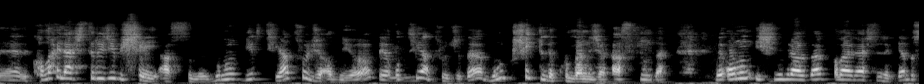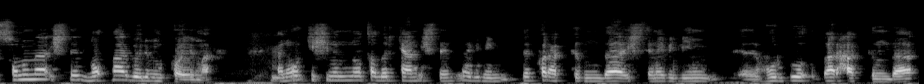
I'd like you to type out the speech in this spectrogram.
e, kolaylaştırıcı bir şey aslında. Bunu bir tiyatrocu alıyor ve o tiyatrocu da bunu bu şekilde kullanacak aslında. Ve onun işini biraz daha kolaylaştıracak. Ya da sonuna işte notlar bölümü koymak. Hani o kişinin not alırken işte ne bileyim dekor hakkında işte ne bileyim e, vurgular hakkında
